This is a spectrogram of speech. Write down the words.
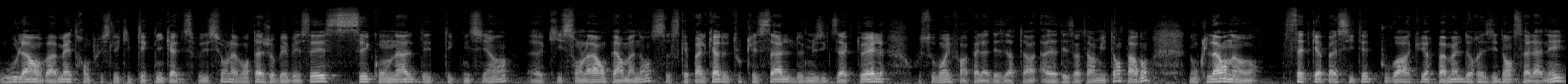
où là on va mettre en plus l'équipe technique à disposition. L'avantage au BBC, c'est qu'on a des techniciens euh, qui sont là en permanence, ce qui n'est pas le cas de toutes les salles de musiques actuelles où souvent ils font appel à des, à des intermittents. Pardon. Donc là on a cette capacité de pouvoir accueillir pas mal de résidences à l'année.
